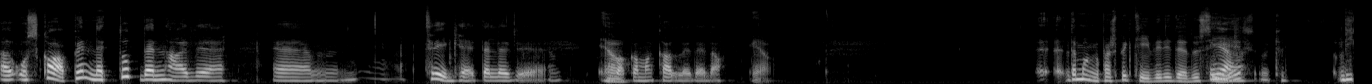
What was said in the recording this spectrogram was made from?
eh, å skape nettopp den her eh, eh, trygghet, eller eh, Ja. hva kan man kalle det da? Ja. Eh, Det er mange perspektiver i det du sier. Vi,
